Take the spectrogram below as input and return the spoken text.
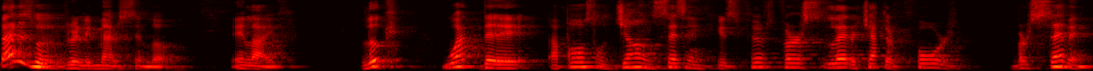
That is what really matters in love, in life. Look what the Apostle John says in his first, first letter, chapter 4, verse 7.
